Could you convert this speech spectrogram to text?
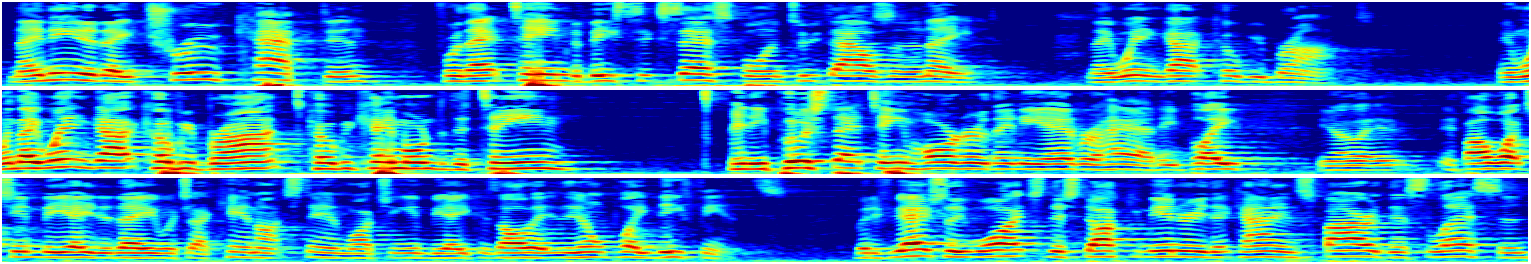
and they needed a true captain for that team to be successful in 2008. And they went and got Kobe Bryant. And when they went and got Kobe Bryant, Kobe came onto the team, and he pushed that team harder than he ever had. He played you know, if I watch NBA today, which I cannot stand watching NBA because all they, they don't play defense. But if you actually watch this documentary that kind of inspired this lesson,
